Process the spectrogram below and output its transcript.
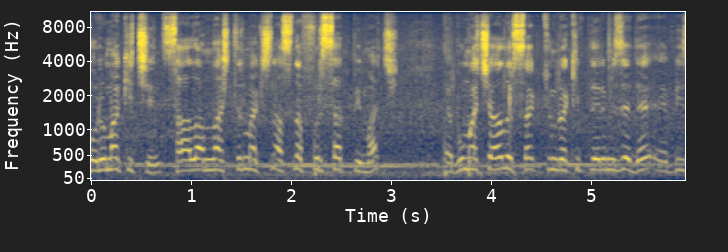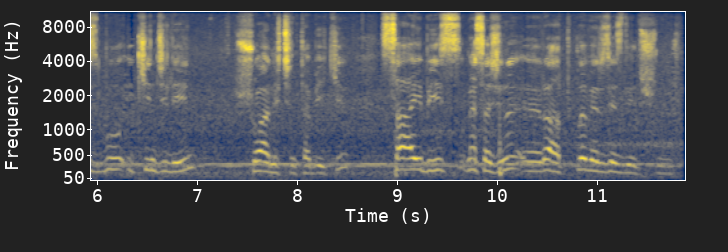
korumak için, sağlamlaştırmak için aslında fırsat bir maç. Ya bu maçı alırsak tüm rakiplerimize de e, biz bu ikinciliğin şu an için tabii ki sahibiyiz mesajını e, rahatlıkla vereceğiz diye düşünüyorum.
